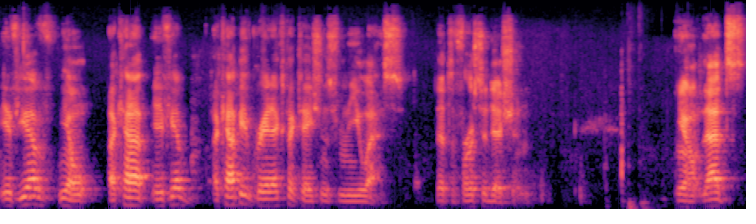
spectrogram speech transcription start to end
if you have you know a cop if you have a copy of Great Expectations from the U.S. That's the first edition. You know that's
